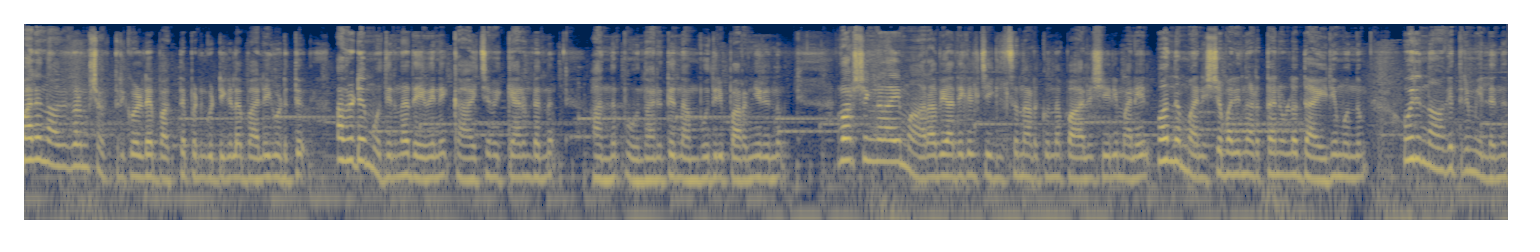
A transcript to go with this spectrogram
പല നാഗങ്ങളും ശത്രുക്കളുടെ ഭക്ത പെൺകുട്ടികളെ ബലി കൊടുത്ത് അവരുടെ മുതിർന്ന ദേവിനെ കാഴ്ചവെക്കാറുണ്ടെന്ന് അന്ന് പൂന്താനത്തെ നമ്പൂതിരി പറഞ്ഞിരുന്നു. വർഷങ്ങളായി മാറാവ്യാധികൾ ചികിത്സ നടക്കുന്ന പാലശ്ശേരി മനയിൽ വന്ന് മനുഷ്യബലി നടത്താനുള്ള ധൈര്യമൊന്നും ഒരു നാഗത്തിനും ഇല്ലെന്ന്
